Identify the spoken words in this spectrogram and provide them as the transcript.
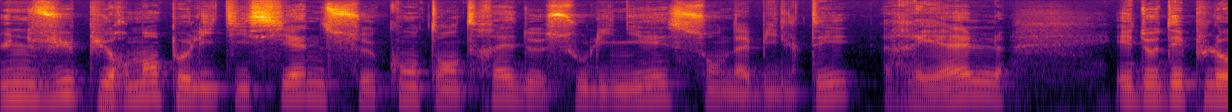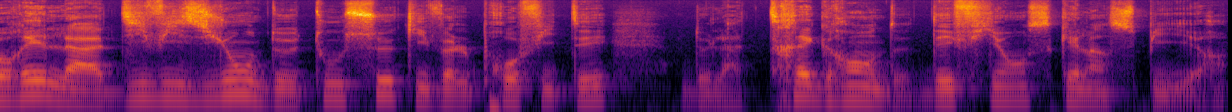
Une vue purement politicienne se contenterait de souligner son habileté réelle et de déplorer la division de tous ceux qui veulent profiter de la très grande défiance qu'elle inspire.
